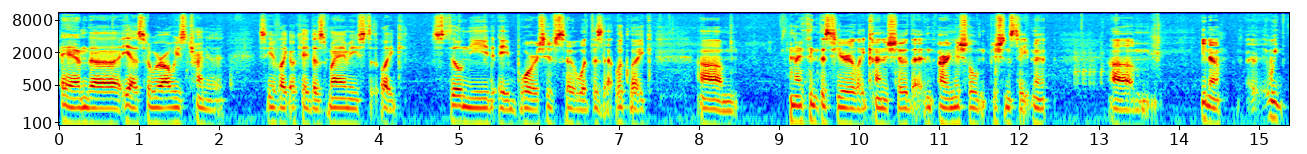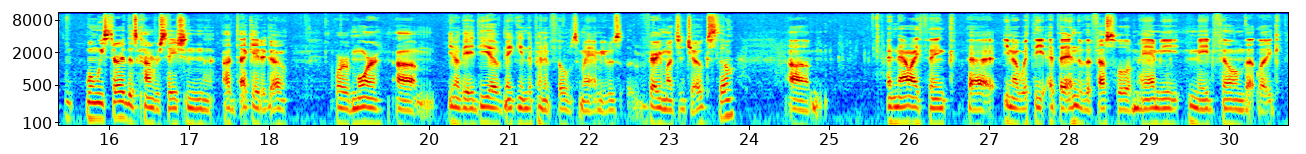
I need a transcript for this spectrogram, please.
And uh, yeah, so we're always trying to see if like, okay, does Miami st- like still need a Borscht? If so, what does that look like? Um, and I think this year like kind of showed that our initial mission statement. Um, you know, we when we started this conversation a decade ago, or more, um, you know, the idea of making independent films in Miami was very much a joke still. Um, and now I think that you know, with the at the end of the festival, Miami made film that like,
